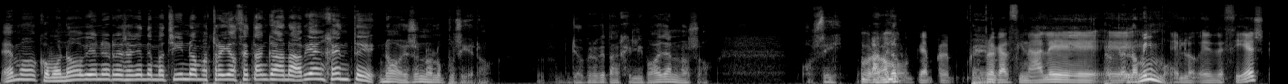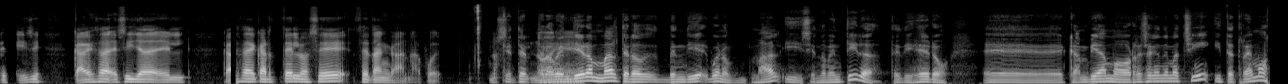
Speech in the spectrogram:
hemos, como no viene Resagen de Machín, no hemos traído Z Tangana, bien gente. No, eso no lo pusieron. Yo creo que tan gilipollas no son. O sí. Pero, lo- que, pero, pero- pero que al final es, pero que es lo mismo. Es, lo- es decir, es decir, sí, cabeza, sí, ya el cabeza de cartel va a ser Zetangana. Pues no sé. Que te, lo es- vendieron mal, te lo vendieron, bueno, mal y siendo mentira. Te dijeron, eh, cambiamos Resident de Machine y te traemos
